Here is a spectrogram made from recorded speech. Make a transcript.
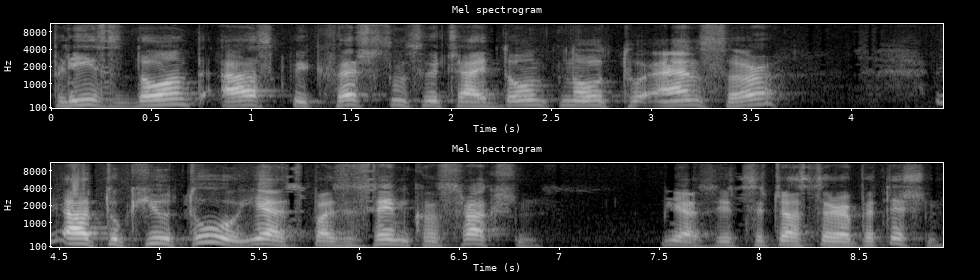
Please don't ask me questions which I don't know to answer. Uh, to Q2, yes, by the same construction. Yes, it's just a repetition.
